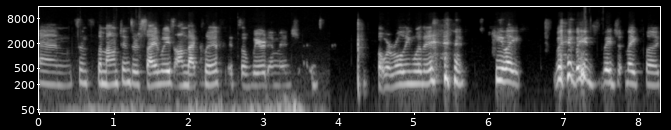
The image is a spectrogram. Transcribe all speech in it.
and since the mountains are sideways on that cliff, it's a weird image. But we're rolling with it. he like they, they they like the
